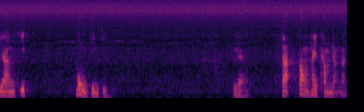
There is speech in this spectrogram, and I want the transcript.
อย่างที่มุ่งจริง ๆ แล้วจะต้องให้ทำอย่างนั้น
